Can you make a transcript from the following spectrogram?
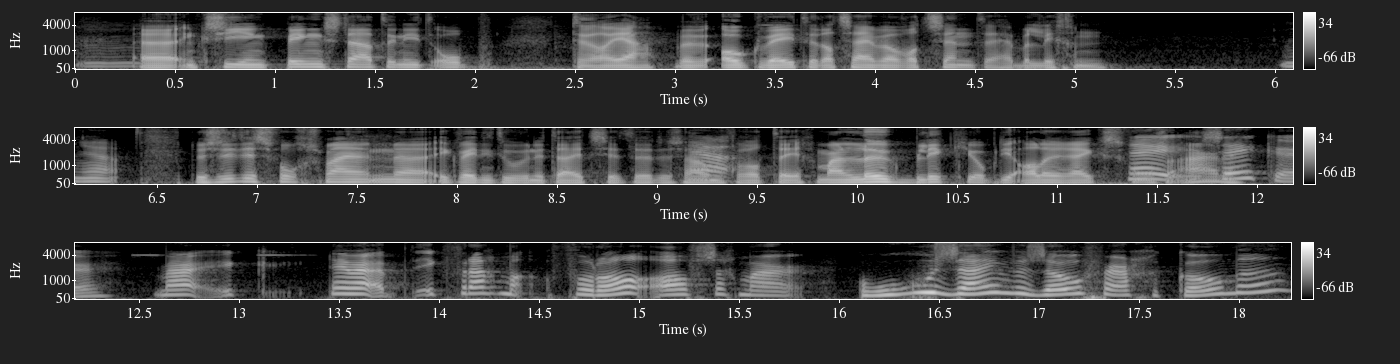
Mm. eh, een Xi Jinping staat er niet op. Terwijl ja, we ook weten dat zij wel wat centen hebben liggen. ja. Dus dit is volgens mij een, eh, ik weet niet hoe we in de tijd zitten, dus hou me Ja. vooral tegen. Maar een leuk blikje op die allerrijkste van Nee, onze aarde. zeker. Maar ik, nee, maar ik vraag me vooral af, zeg maar, hoe zijn we zo ver gekomen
